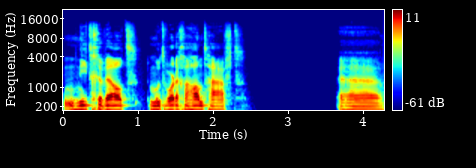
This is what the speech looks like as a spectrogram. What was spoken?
niet geweld moet worden gehandhaafd. Uh,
